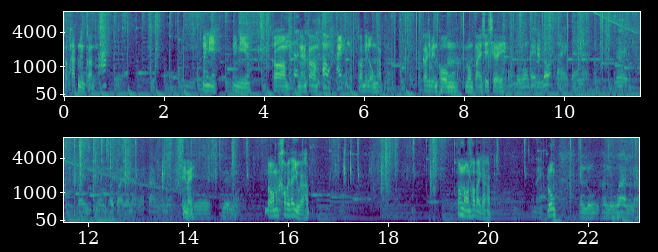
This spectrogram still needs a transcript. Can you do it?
สักพักหนึ่งก่อน ไม่มีไม่มีนะก็งั้นก็เอ้าใครก็ไม่ลงครับ ก็จะเป็นโพรงลงไปเฉยลงว่าได้เลาะไปแต่น่ะได้ได้หนองเข้าไปแล้วน่ะก็ตังนั่นน่ะๆที่ไหนเออเรื่องอ๋อมันเข้าไปได้อยู่อะครับ ต้องนอนเข้าไปกันครับ ไหนลุงท่านลุงท่านลุงว่านั่นน่ะ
